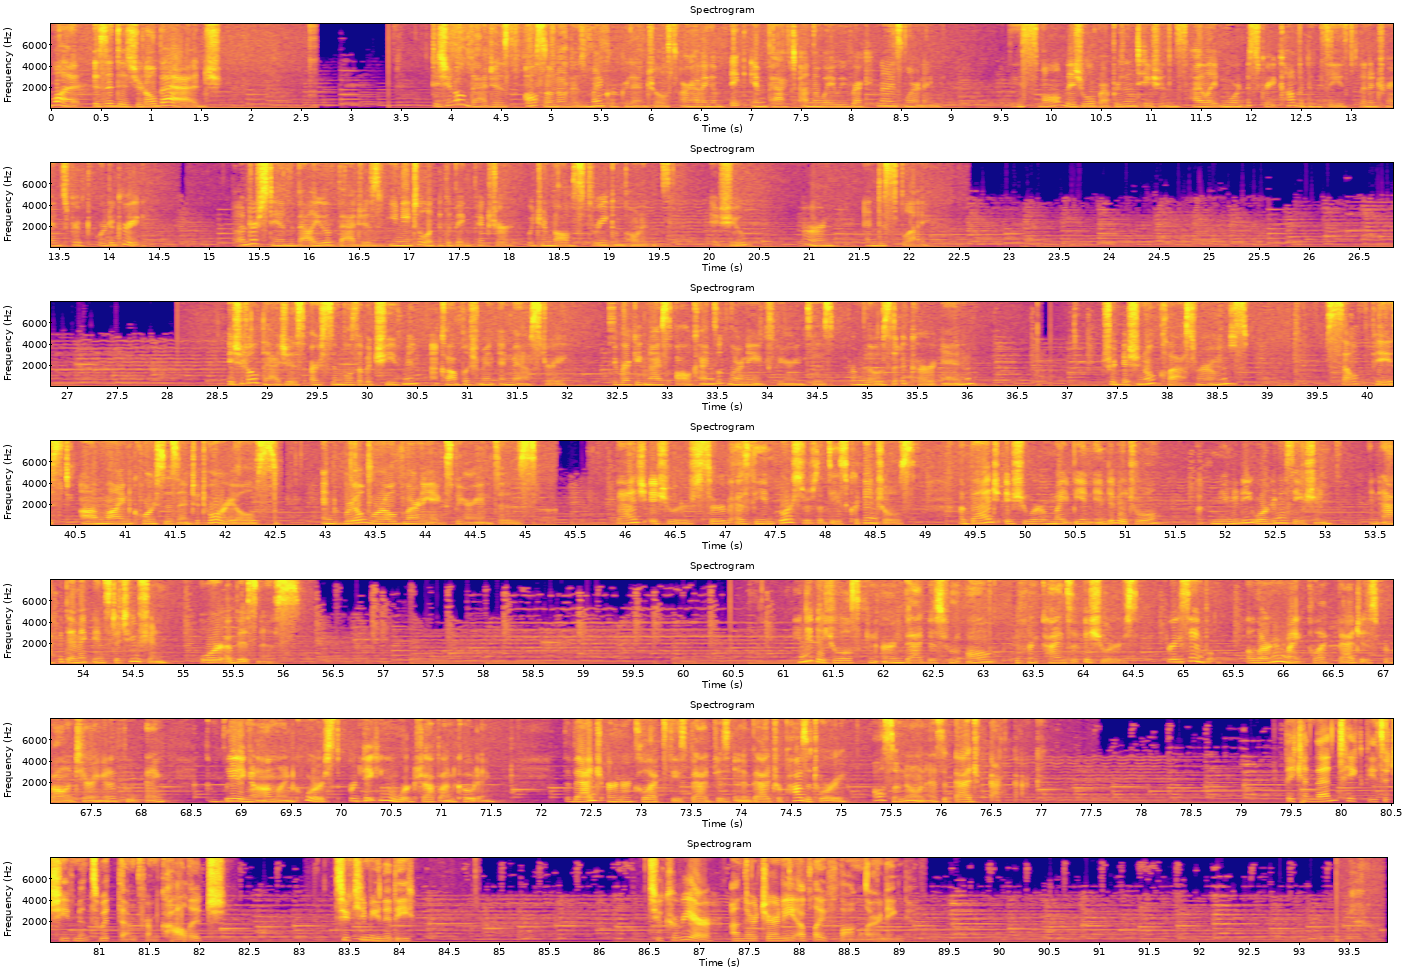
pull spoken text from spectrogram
What is a digital badge? Digital badges, also known as microcredentials, are having a big impact on the way we recognize learning. These small visual representations highlight more discrete competencies than a transcript or degree. To understand the value of badges, you need to look at the big picture, which involves three components issue, earn, and display. Digital badges are symbols of achievement, accomplishment, and mastery. They recognize all kinds of learning experiences, from those that occur in traditional classrooms, self-paced online courses and tutorials, and real-world learning experiences. Badge issuers serve as the endorsers of these credentials. A badge issuer might be an individual, a community organization, an academic institution, or a business. Individuals can earn badges from all different kinds of issuers. For example, a learner might collect badges for volunteering at a food bank, completing an online course, or taking a workshop on coding. The badge earner collects these badges in a badge repository, also known as a badge backpack. They can then take these achievements with them from college to community to career on their journey of lifelong learning.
